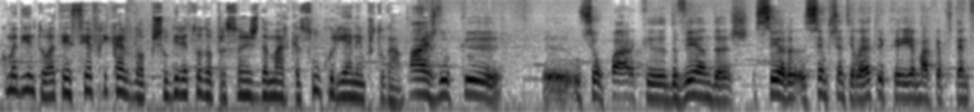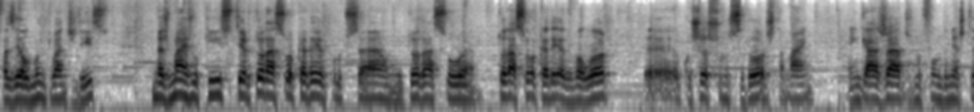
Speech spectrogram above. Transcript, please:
como adiantou a TSF Ricardo Lopes, o diretor de operações da marca sul-coreana em Portugal. Mais do que uh, o seu parque de vendas ser 100% elétrico, e a marca pretende fazê-lo muito antes disso, mas mais do que isso, ter toda a sua cadeia de produção e toda a sua, toda a sua cadeia de valor, uh, com os seus fornecedores também, engajados no fundo neste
